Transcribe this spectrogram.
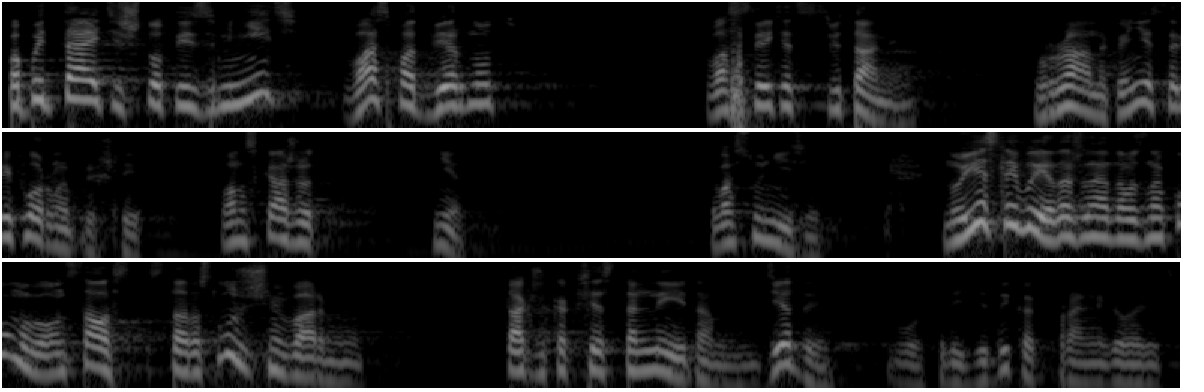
попытаетесь что-то изменить, вас подвергнут, вас встретят с цветами. Ура, наконец-то реформы пришли. Вам скажут, нет, вас унизят. Но если вы, я даже на одного знакомого, он стал старослужащим в армии, так же, как все остальные там деды, вот, или деды, как правильно говорить.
